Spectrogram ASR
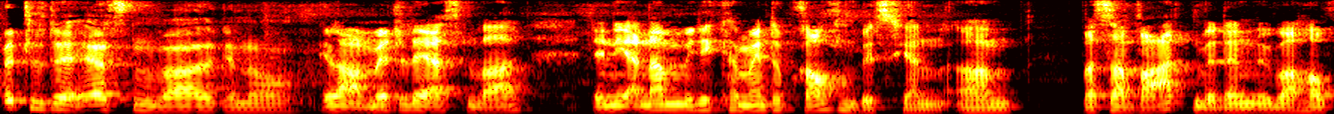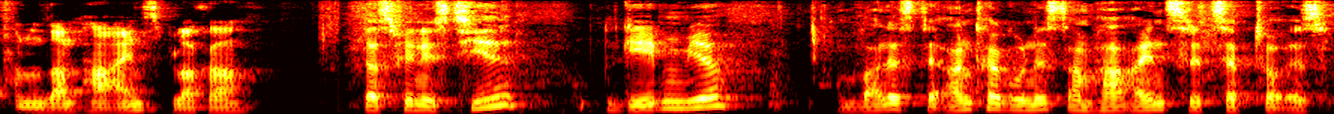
Mittel der ersten Wahl, genau. Genau, Mittel der ersten Wahl. Denn die anderen Medikamente brauchen ein bisschen. Ähm, was erwarten wir denn überhaupt von unserem H1-Blocker? Das Phenestil geben wir, weil es der Antagonist am H1-Rezeptor ist.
